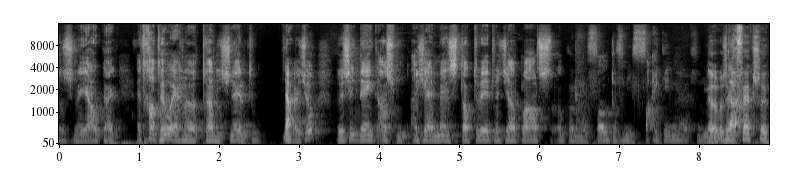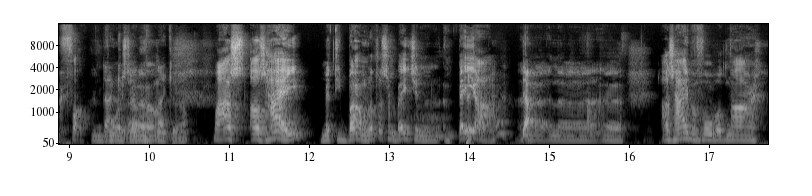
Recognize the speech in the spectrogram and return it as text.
als ik naar jou kijk, het gaat heel erg naar het traditionele toe. Ja. Weet je wel? Dus ik denk als, als jij mensen tatoeëert, wat je had laatst ook een foto van die Viking. een- Ja, dat was echt Ja. een vet stuk. Fucking mooi stuk Dankjewel. gewoon. Dankjewel. Maar als, als hij met die baan, wat was een beetje een, een PA, hè? Ja. Een, een, eh, eh, als hij bijvoorbeeld naar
